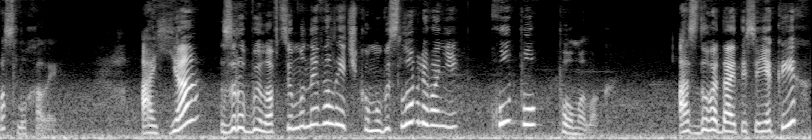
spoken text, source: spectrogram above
Послухали. А я зробила в цьому невеличкому висловлюванні купу помилок. А здогадайтеся, яких?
